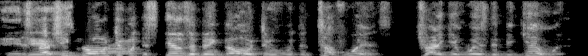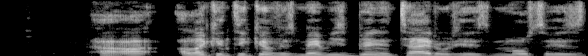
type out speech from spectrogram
It Especially is. going through what the Steelers have been going through with the tough wins, trying to get wins to begin with. Uh, all I can think of is maybe he's been entitled his most of his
